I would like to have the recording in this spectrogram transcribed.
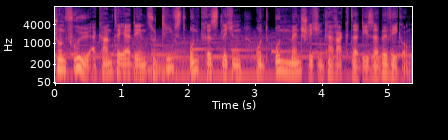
Schon früh erkannte er den zutiefst unchristlichen und unmenschlichen Charakter dieser Bewegung.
